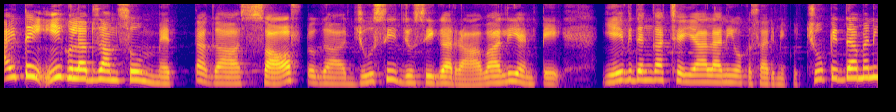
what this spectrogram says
అయితే ఈ గులాబ్ జామ్స్ మెత్తగా సాఫ్ట్గా జ్యూసీ జ్యూసీగా రావాలి అంటే ఏ విధంగా చేయాలని ఒకసారి మీకు చూపిద్దామని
